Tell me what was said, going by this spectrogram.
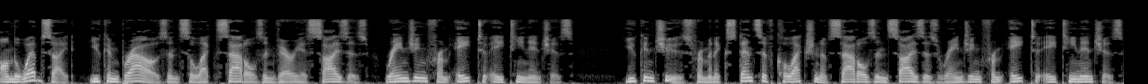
On the website, you can browse and select saddles in various sizes, ranging from 8 to 18 inches. You can choose from an extensive collection of saddles in sizes ranging from 8 to 18 inches,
